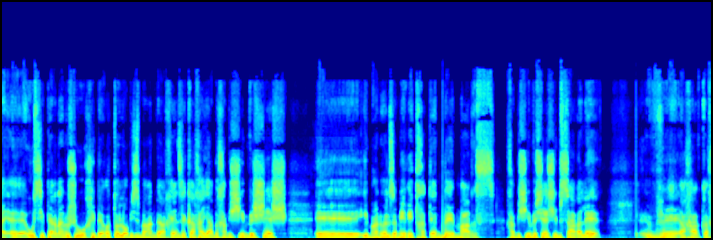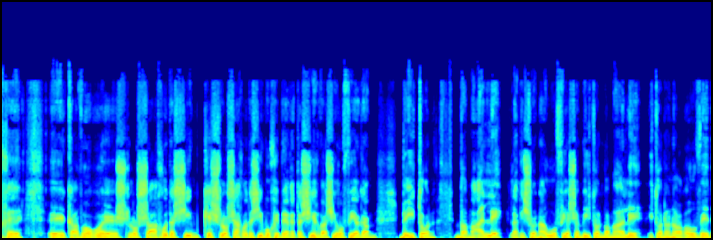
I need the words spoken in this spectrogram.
אה, אה, הוא סיפר לנו שהוא חיבר אותו לא מזמן, ואכן זה כך היה. ב-56 אה, עמנואל זמיר התחתן במרס 56 עם שרהלה, ואחר כך אה, אה, כעבור אה, שלושה חודשים, כשלושה חודשים הוא חיבר את השיר, והשיר הופיע גם בעיתון במעלה. לראשונה הוא הופיע שם בעיתון במעלה, עיתון הנוער העובד.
